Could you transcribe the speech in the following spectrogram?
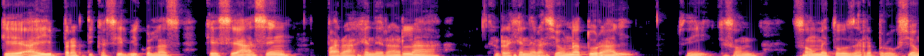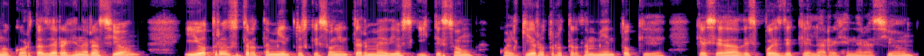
que hay prácticas silvícolas que se hacen para generar la regeneración natural, ¿sí? que son son métodos de reproducción o cortas de regeneración y otros tratamientos que son intermedios y que son cualquier otro tratamiento que, se da después de que la regeneración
